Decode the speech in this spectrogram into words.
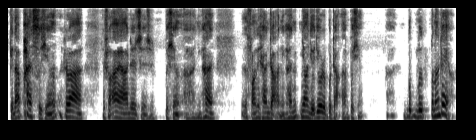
给他判死刑，是吧？就说，哎呀，这这是不行啊！你看，房地产涨，你看酿酒就是不涨啊，不行啊，不不不能这样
